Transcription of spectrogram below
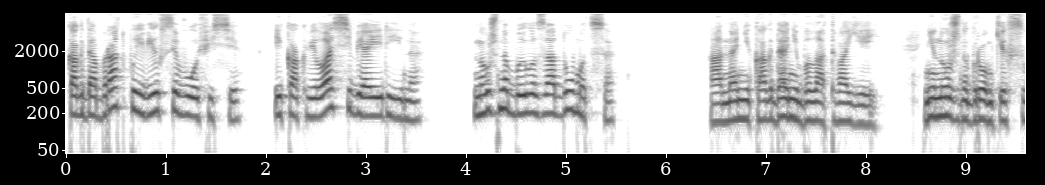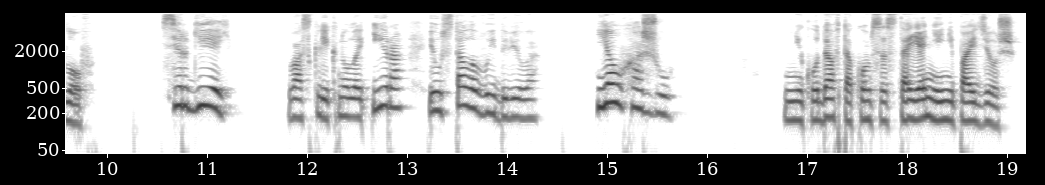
когда брат появился в офисе, и как вела себя Ирина. Нужно было задуматься. «Она никогда не была твоей. Не нужно громких слов». «Сергей!» – воскликнула Ира и устало выдавила. «Я ухожу». «Никуда в таком состоянии не пойдешь.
